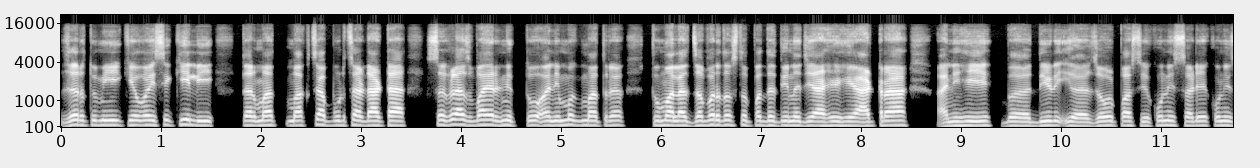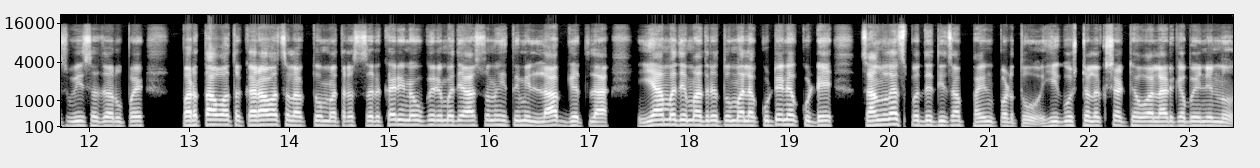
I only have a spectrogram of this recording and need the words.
जर तुम्ही ई के वाय सी केली तर माग मागचा पुढचा डाटा सगळाच बाहेर निघतो आणि मग मात्र तुम्हाला जबरदस्त पद्धतीनं जे आहे हे अठरा आणि हे दीड जवळपास एकोणीस साडे एकोणीस वीस हजार रुपये परतावा तर करावाच लागतो. मात्र सरकारी नोकरीमध्ये असूनही तुम्ही लाभ घेतला. यामध्ये मात्र तुम्हाला कुठे ना कुठे चांगल्याच पद्धतीचा फाईन पडतो. ही गोष्ट लक्षात ठेवा लाडक्या बहिणींनो.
